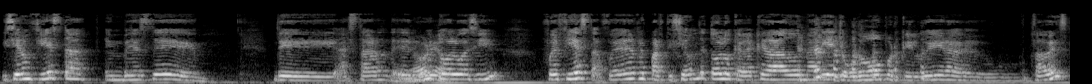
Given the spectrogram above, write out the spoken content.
hicieron fiesta en vez de, de estar de Velorio. luto o algo así. Fue fiesta, fue repartición de todo lo que había quedado, nadie lloró porque el güey era, ¿sabes?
